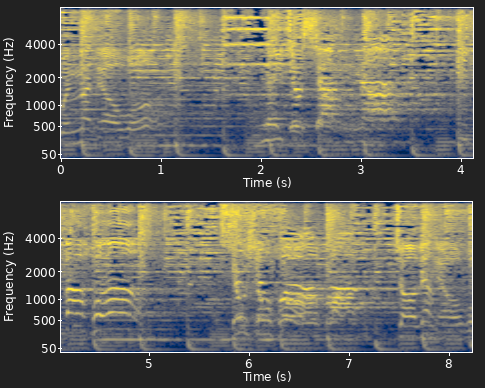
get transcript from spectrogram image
温暖了我，你就像那一把火，熊熊火光照亮了我。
